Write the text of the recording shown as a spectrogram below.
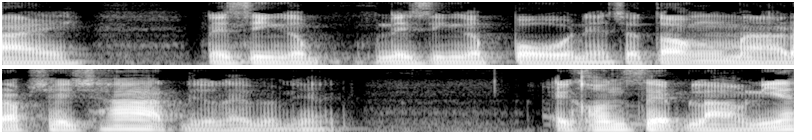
าย ในสิงคในสิงคโปร์เนี่ยจะต้องมารับใช้ชาติหรืออะไรแบบเนี้ยไอคอนเซปต์เหล่านี้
